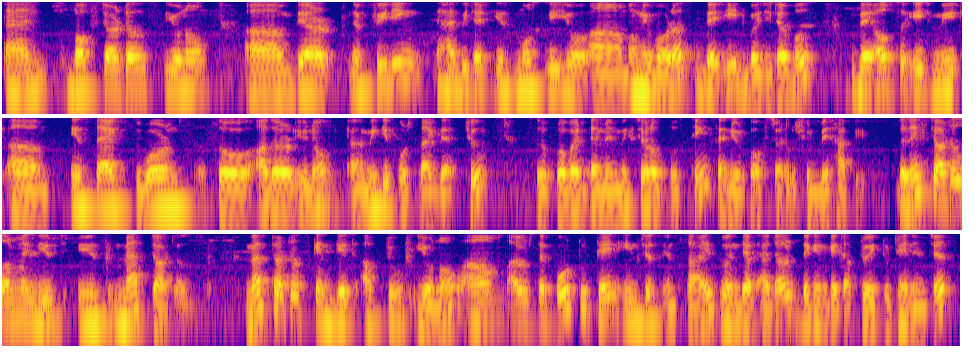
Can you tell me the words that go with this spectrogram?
And box turtles you know um, their feeding habitat is mostly your um, omnivorous. They eat vegetables. They also eat meat um, insects worms so other you know uh, like that too so provide them a mixture of those things and your box turtle should be happy the next turtle on my list is map turtles Map turtles can get up to, you know, um, I would say 4 to 10 inches in size. When they're adult, they can get up to 8 to 10 inches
